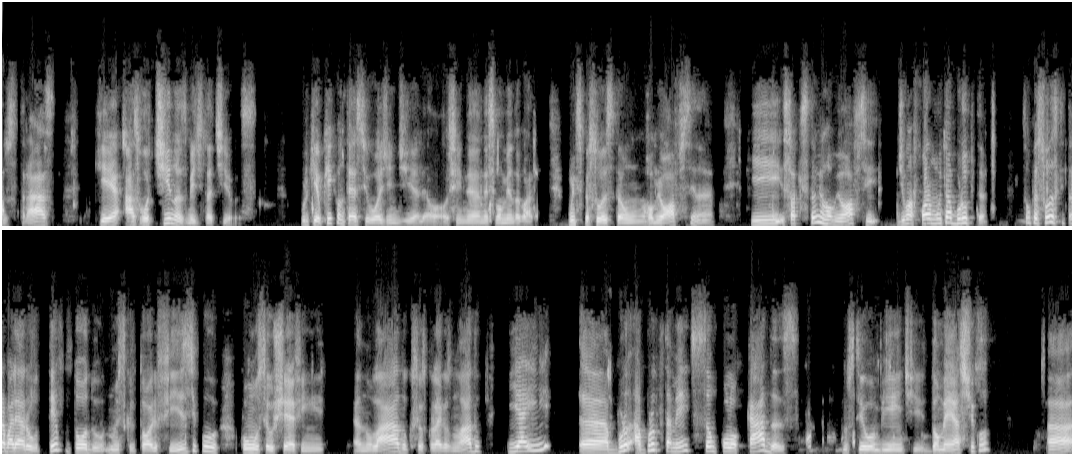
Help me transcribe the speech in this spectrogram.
nos traz, que é as rotinas meditativas. Por quê? O que acontece hoje em dia, Léo, assim, né, nesse momento agora? Muitas pessoas estão home office, né? E só que estão em home office de uma forma muito abrupta. São pessoas que trabalharam o tempo todo no escritório físico, com o seu chefe eh, no lado, com seus colegas no lado, e aí uh, abruptamente são colocadas no seu ambiente doméstico uh,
